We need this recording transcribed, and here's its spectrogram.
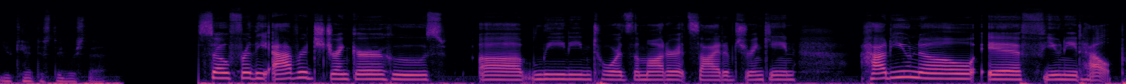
you can't distinguish that. So, for the average drinker who's leaning towards the moderate side of drinking, how do you know if you need help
